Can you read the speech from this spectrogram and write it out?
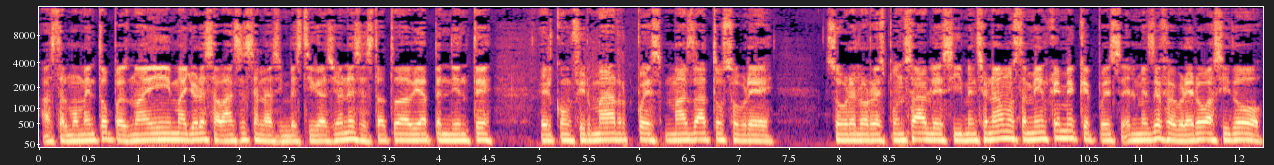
Hasta el momento pues no hay mayores avances en las investigaciones, está todavía pendiente el confirmar pues más datos sobre sobre los responsables. Y mencionábamos también Jaime que pues el mes de febrero ha sido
